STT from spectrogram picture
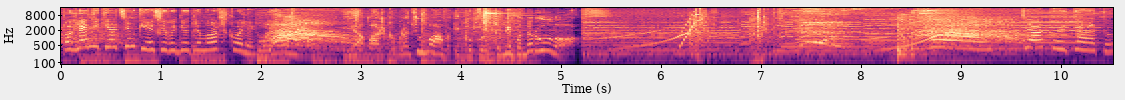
Поглянь, які оцінки я сьогодні отримала в школі. Вау! Я важко працював і купив тобі подарунок. Дякую, тату.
